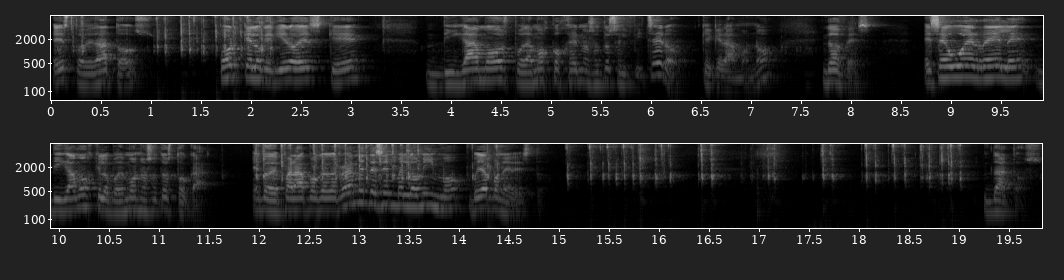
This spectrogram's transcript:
esto de datos. Porque lo que quiero es que, digamos, podamos coger nosotros el fichero que queramos, ¿no? Entonces, ese URL, digamos que lo podemos nosotros tocar. Entonces, para, porque realmente siempre es lo mismo, voy a poner esto. Datos.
